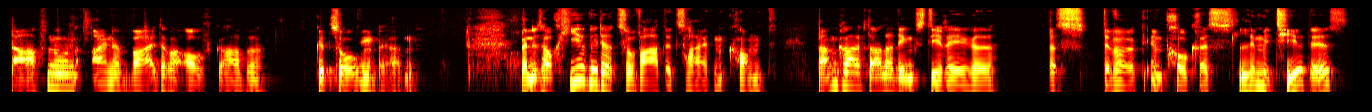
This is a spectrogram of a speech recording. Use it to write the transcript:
darf nun eine weitere Aufgabe gezogen werden. Wenn es auch hier wieder zu Wartezeiten kommt, dann greift allerdings die Regel, dass der Work in Progress limitiert ist.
